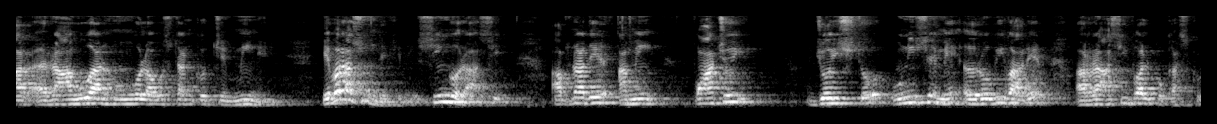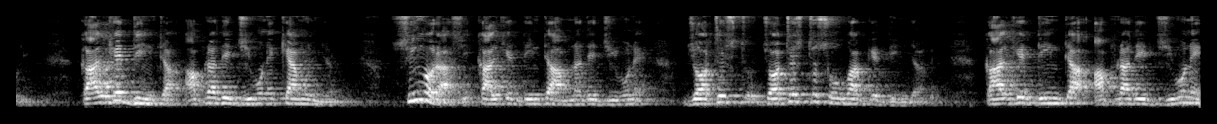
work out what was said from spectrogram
আর রাহু আর মঙ্গল অবস্থান করছে মিনে। এবার আসুন দেখে নিই, সিংহ রাশি। আপনাদের আমি পাঁচই জ্যৈষ্ঠ উনিশে মে রবিবারের রাশিফল প্রকাশ করি। কালকের দিনটা আপনাদের জীবনে কেমন যাবে সিংহ রাশি, কালকের দিনটা আপনাদের জীবনে যথেষ্ট যথেষ্ট সৌভাগ্যের দিন যাবে। কালকের দিনটা আপনাদের জীবনে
